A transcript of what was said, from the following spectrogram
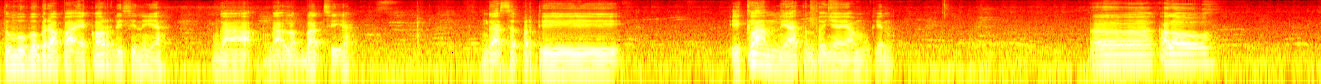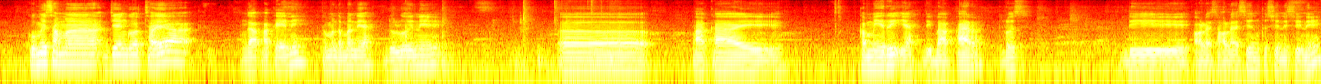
Tumbuh beberapa ekor di sini ya. Nggak nggak lebat sih ya. Nggak seperti iklan ya tentunya ya mungkin. Uh, kalau kumis sama jenggot saya nggak pakai ini teman-teman ya. Dulu ini uh, pakai kemiri ya dibakar terus dioles-olesin ke sini-sini.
